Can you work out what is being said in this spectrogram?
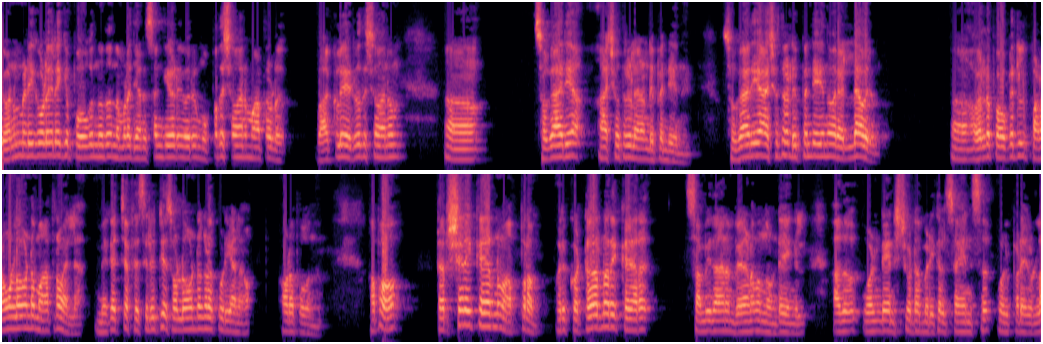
ഗവൺമെന്റ് മെഡിക്കൽ കോളേജിലേക്ക് പോകുന്നത് നമ്മുടെ ജനസംഖ്യയുടെ ഒരു മുപ്പത് ശതമാനം മാത്രമേ ബാക്കിയുള്ള എഴുപത് ശതമാനം സ്വകാര്യ ആശുപത്രികളെയാണ് ഡിപ്പെൻഡ് ചെയ്യുന്നത്. സ്വകാര്യ ആശുപത്രി ഡിപ്പെൻഡ് ചെയ്യുന്നവരെല്ലാവരും അവരുടെ പോക്കറ്റിൽ പണമുള്ളതുകൊണ്ട് മാത്രമല്ല മികച്ച ഫെസിലിറ്റീസ് ഉള്ളതുകൊണ്ടും കൂടെ കൂടിയാണ് അവിടെ പോകുന്നത്. അപ്പോൾ ടെർഷറി കെയറിനും അപ്പുറം ഒരു കൊട്ടേർണറി കെയർ സംവിധാനം വേണമെന്നുണ്ടെങ്കിൽ അത് one India institute of medical science ഉൾപ്പെടെയുള്ള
